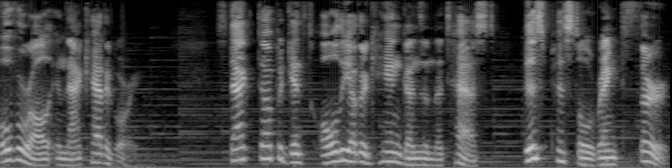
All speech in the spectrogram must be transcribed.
overall in that category. Stacked up against all the other handguns in the test, this pistol ranked 3rd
